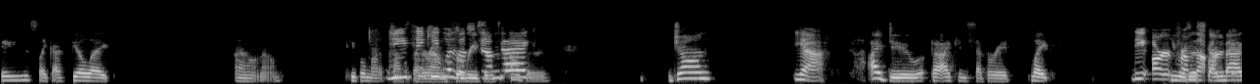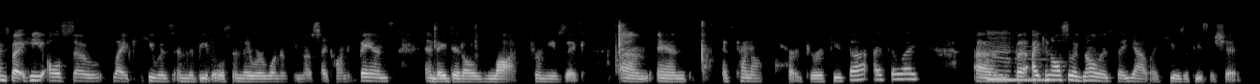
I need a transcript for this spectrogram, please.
things. Like I feel like I don't know, people might. Do you think he was a scumbag? other- John, yeah I do, but I can separate like the art he was from a the scumbag, artist. but he also like he was in the Beatles and they were one of the most iconic bands and they did a lot for music. Um, and it's kind of hard to refute that, I feel like. Um, but I can also acknowledge that yeah, like he was a piece of shit.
